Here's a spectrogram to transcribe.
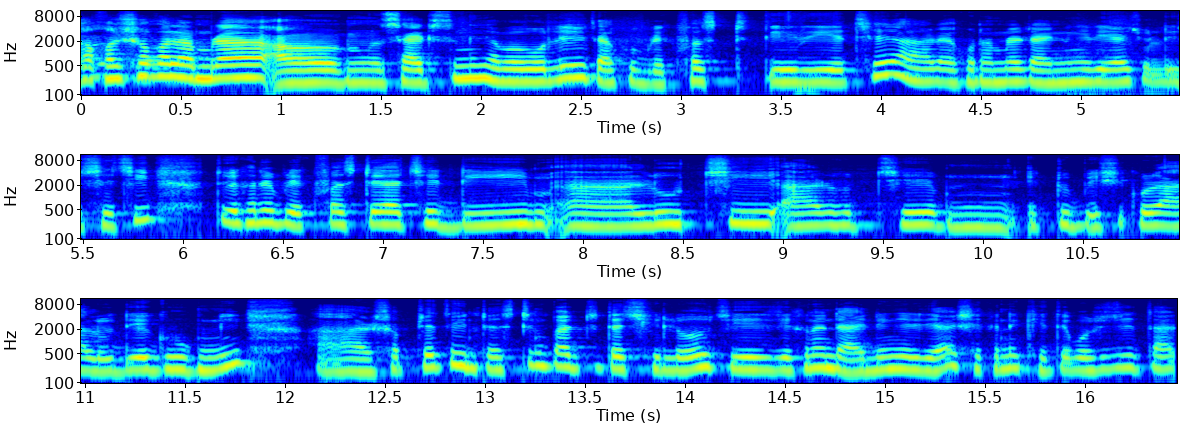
সকাল সকাল আমরা সাইড সিনে যাব বলেই দেখো ব্রেকফাস্ট দিয়ে দিয়েছে। আর এখন আমরা ডাইনিং এরিয়ায় চলে এসেছি। তো এখানে ব্রেকফাস্টে আছে ডিম লুচি আর হচ্ছে একটু বেশি করে আলু দিয়ে ঘুগনি। আর সবচেয়ে ইন্টারেস্টিং পার্ট যেটা ছিল যে যেখানে ডাইনিং এরিয়া সেখানে খেতে বসেছি তার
